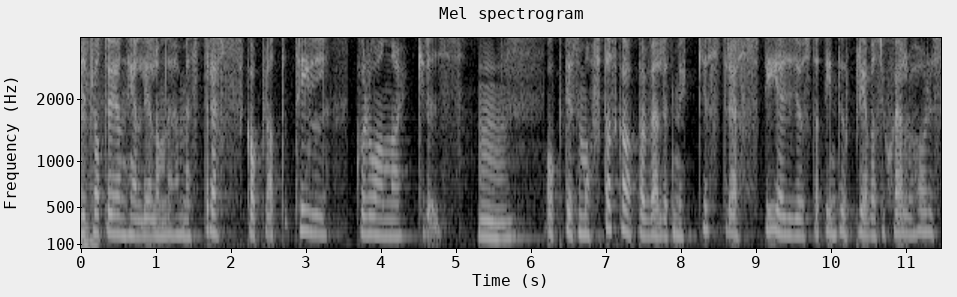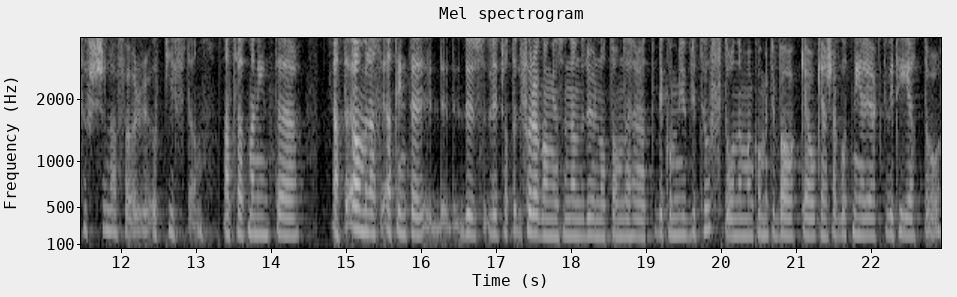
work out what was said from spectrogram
Vi pratar ju en hel del om det här med stress kopplat till coronakris. Mm. Och det som ofta skapar väldigt mycket stress det är ju just att inte uppleva sig själv ha resurserna för uppgiften. Alltså att man inte... Att, ja, men att, att inte, du, vi pratade, förra gången så nämnde du något om det här att det kommer ju bli tufft då när man kommer tillbaka och kanske har gått ner i aktivitet och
